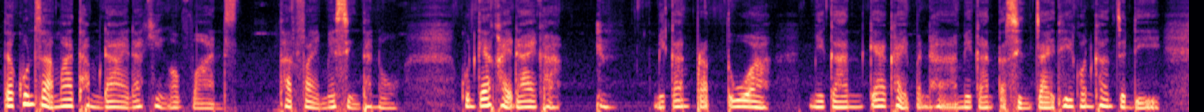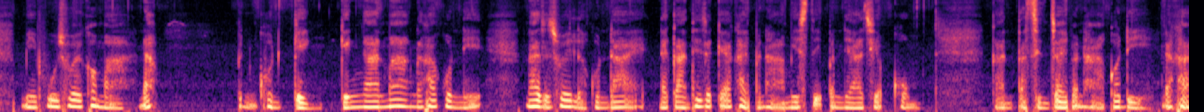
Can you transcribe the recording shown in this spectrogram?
แต่คุณสามารถทำได้นะ King of Wands ธาตุไฟเมสิงธนู คุณแก้ไขได้ค่ะ มีการปรับตัว มีการแก้ไขปัญหา มีการตัดสินใจที่ค่อนข้างจะดี มีผู้ช่วยเข้ามานะ เป็นคนเก่ง เก่งงานมากนะคะ คนนี้น่าจะช่วยเหลือคุณได้ ในการที่จะแก้ไขปัญหามีสติปัญญาเฉียบคม การตัดสินใจปัญหาก็ดีนะคะ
